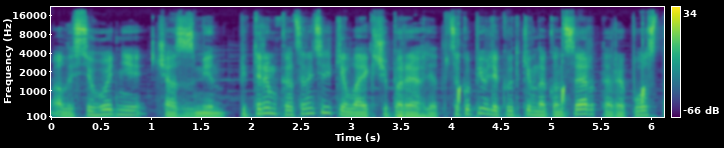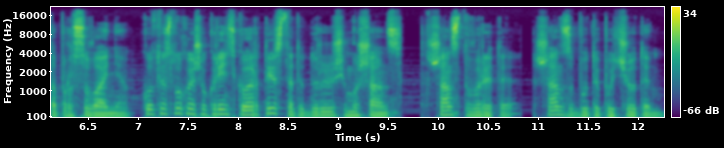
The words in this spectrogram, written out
але сьогодні час змін. Підтримка це не тільки лайк чи перегляд, це купівля квитків на концерт, репост та просування. Коли ти слухаєш українського артиста, ти даруєш йому шанс. Шанс творити, шанс бути почутим.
